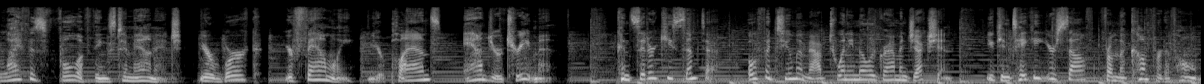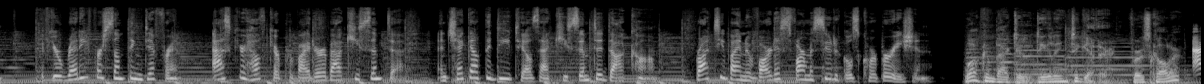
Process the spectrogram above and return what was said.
Life is full of things to manage your work, your family, your plans, and your treatment. Consider Kesimpta, ofatumumab 20 milligram injection. You can take it yourself from the comfort of home. If you're ready for something different, ask your healthcare provider about Kesimpta and check out the details at kesimpta.com. Brought to you by Novartis Pharmaceuticals Corporation. Welcome back to Dealing Together. First caller?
